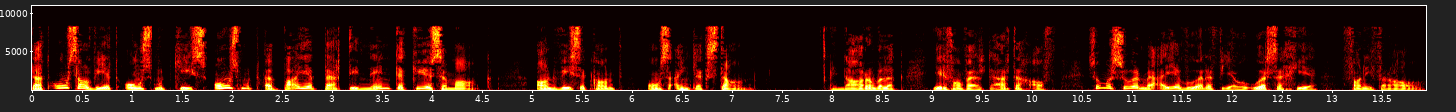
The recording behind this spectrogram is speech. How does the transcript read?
Dat ons sal weet ons moet kies. Ons moet 'n baie pertinente keuse maak aan wie se kant ons eintlik staan. En daarom wil ek hier van vers 30 af sommer so in my eie woorde vir jou 'n oorsig gee van die verhaal.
